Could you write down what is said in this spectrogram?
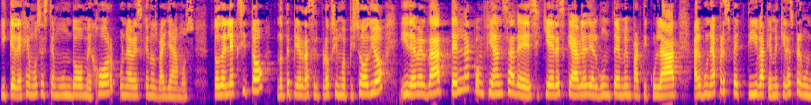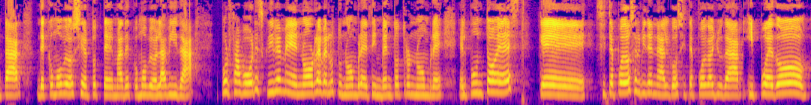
y que dejemos este mundo mejor una vez que nos vayamos. Todo el éxito, no te pierdas el próximo episodio y de verdad ten la confianza de si quieres que hable de algún tema en particular, alguna perspectiva que me quieras preguntar de cómo veo cierto tema, de cómo veo la vida. Por favor, escríbeme, no revelo tu nombre, te invento otro nombre. El punto es que si te puedo servir en algo, si te puedo ayudar y puedo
